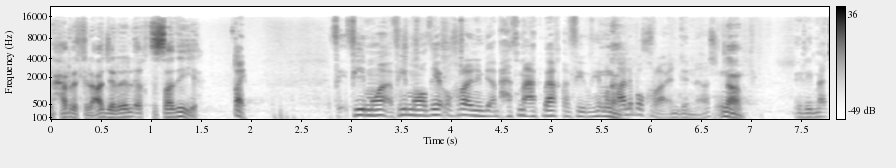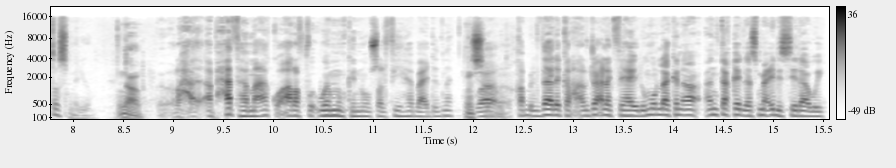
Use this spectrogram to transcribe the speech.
نحرك العجلة الاقتصادية. طيب. في في في مواضيع أخرى اني بدي أبحث معك باقي في في نعم. مطالب نعم. أخرى عند الناس. نعم. اللي معتصم اليوم. نعم. راح أبحثها معك وأعرف وين ممكن نوصل فيها بعد إذنك. إن شاء الله. وقبل ذلك راح أرجع لك في هاي الأمور لكن أنتقل لاسماعيل السلاوي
